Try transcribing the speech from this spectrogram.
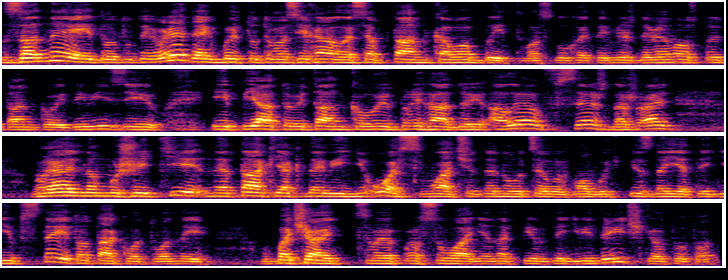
за неї. То тут уявляєте, якби тут розігралася б танкова битва. Слухайте, між 90-ю танковою дивізією і 5-ю танковою бригадою. Але все ж, на жаль. В реальному житті не так, як на війні. Ось, бачите, ну це ви, мабуть, пізнаєте State, Отак от вони вбачають своє просування на південь від річки. Отут от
